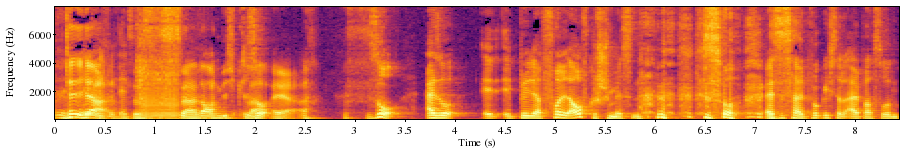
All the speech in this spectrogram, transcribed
Ja, äh, das ist halt auch nicht klar, so, ja. So, also ich bin ja voll aufgeschmissen. so, es ist halt wirklich dann einfach so ein,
